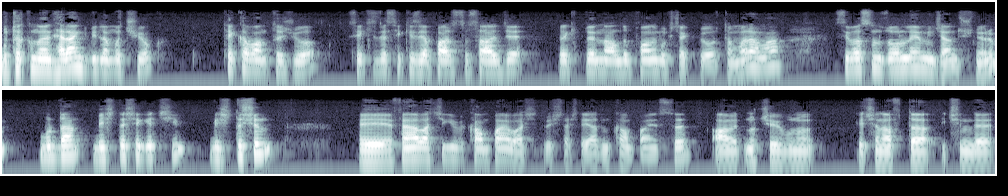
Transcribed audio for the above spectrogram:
bu takımların herhangi bir maçı yok. Tek avantajı o. 8'de 8 yaparsa sadece rakiplerinin aldığı puanı bakacak bir ortam var ama Sivas'ın zorlayamayacağını düşünüyorum. Buradan Beşiktaş'a geçeyim. Beşiktaş'ın e, Fenerbahçe gibi bir kampanya başladı Beşiktaş'ta yardım kampanyası. Ahmet Nurçevi bunu geçen hafta içinde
